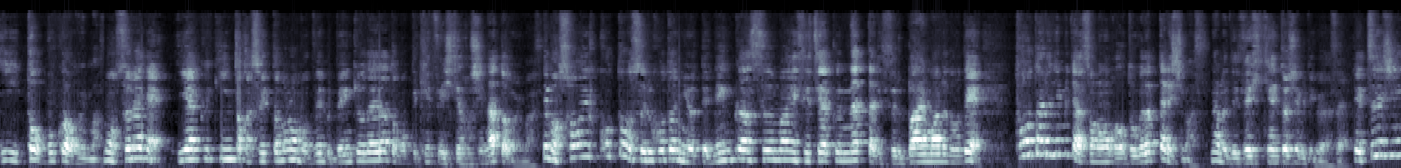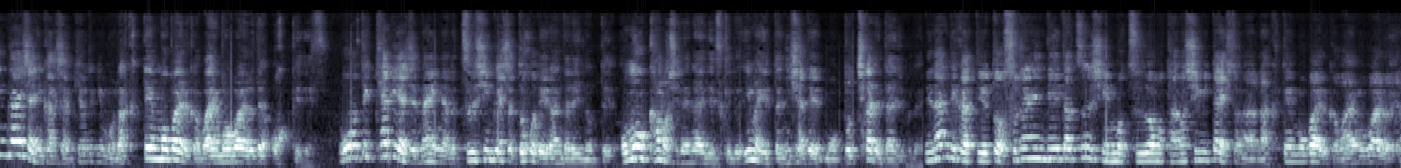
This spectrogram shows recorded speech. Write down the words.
いいと僕は思います。もうそれはね違約金とかそういったものも全部勉強代だと思って決意してほしいなと思います。でもそういうことをすることによって年間数万円節約になったりする場合もあるのでトータルで見たらその方がお得だったりします。なのでぜひ検討してみてください。で通信会社に関しては基本的にもう楽天モバイルか Y モバイルで OK です。大手キャリアじゃないなら通信会社どこで選んだらいいのって思うかもしれないですけど今言った2社でもうどっちかで大丈夫です。でなんでかっていうとそれにデータ通信も通話も楽しみたい人なら楽天モバイルか Y モバイルを選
